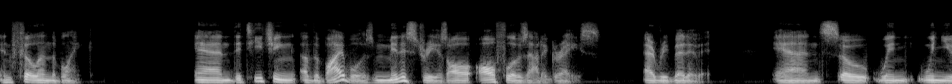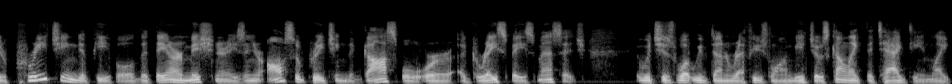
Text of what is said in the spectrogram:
and fill in the blank. And the teaching of the Bible is ministry is all all flows out of grace, every bit of it. And so when when you're preaching to people that they are missionaries and you're also preaching the gospel or a grace-based message, which is what we've done in Refuge Long Beach, it was kind of like the tag team like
